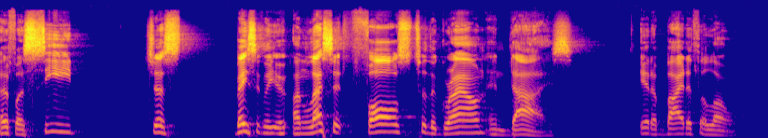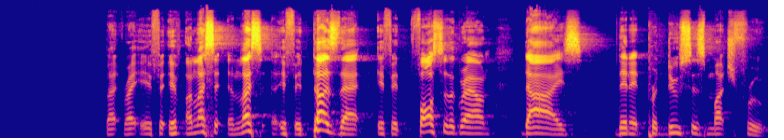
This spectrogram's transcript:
if a seed just basically, unless it falls to the ground and dies, it abideth alone. But right, if, if unless it unless if it does that, if it falls to the ground, dies, then it produces much fruit.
